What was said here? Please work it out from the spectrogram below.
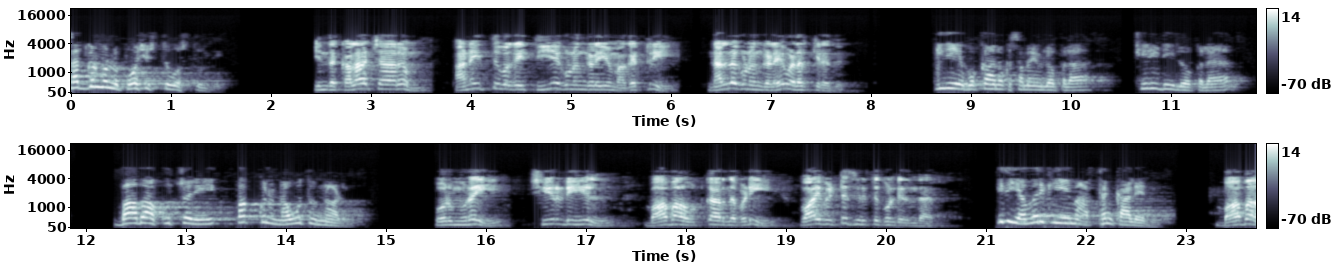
సద్గుణములను పోషిస్తూ వస్తుంది இந்த கலாச்சாரம் அனைத்து வகை தீய குணங்களையும் அகற்றி நல்ல குணங்களை வளர்க்கிறது ఇదే ఒకానొక సమయం లోపల షిరిడి లోపల బాబా కూర్చొని పక్కున నవ్వుతున్నాడు ஒரு முறை ஷீர்டியில் பாபா உட்கார்ந்தபடி வாய்விட்டு சிரித்துக் கொண்டிருந்தார் ఇది ఎవరికి ఏమి అర్థం కాలేదు பாபா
